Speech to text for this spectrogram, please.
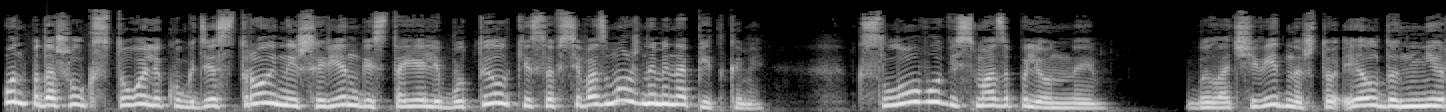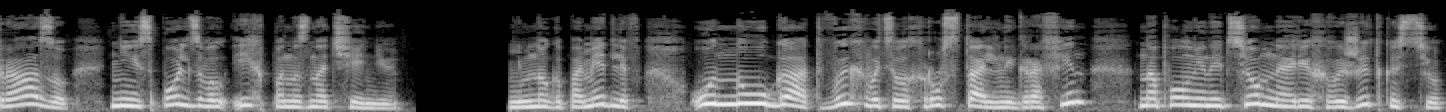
Он подошел к столику, где стройной шеренгой стояли бутылки со всевозможными напитками. К слову, весьма запыленные. Было очевидно, что Элден ни разу не использовал их по назначению. Немного помедлив, он наугад выхватил хрустальный графин, наполненный темной ореховой жидкостью,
